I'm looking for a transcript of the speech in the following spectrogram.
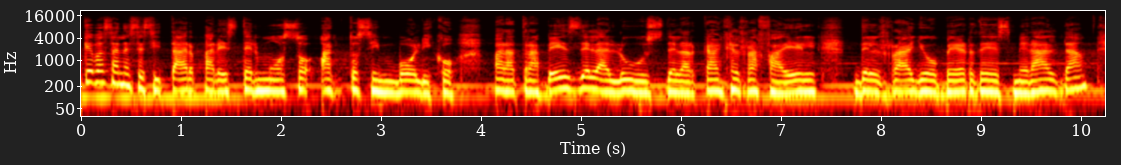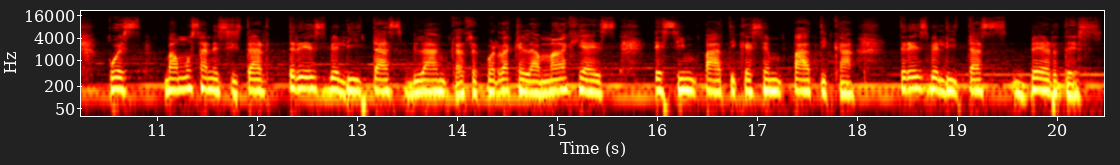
¿Qué vas a necesitar para este hermoso acto simbólico, para a través de la luz del arcángel Rafael, del rayo verde esmeralda? Pues vamos a necesitar tres velitas blancas. Recuerda que la magia es, es simpática, es empática. Tres velitas verdes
